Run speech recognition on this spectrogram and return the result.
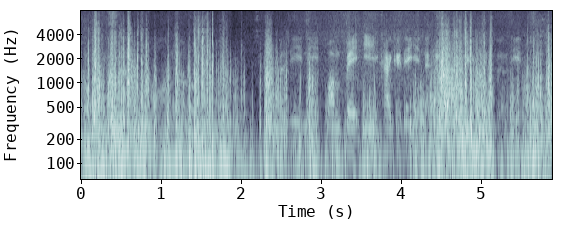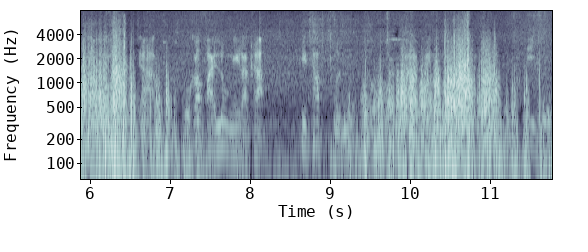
ประวัติศาสตร์ของยุโรปอิตาลีนี่ปอมเปอีใครเคยได้ยินนะครับนี่คือเมืองที่จากภูเขาไฟลูกนี้แหละครับ ที่ทับถมถมลงมาเป็นที่อยู่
